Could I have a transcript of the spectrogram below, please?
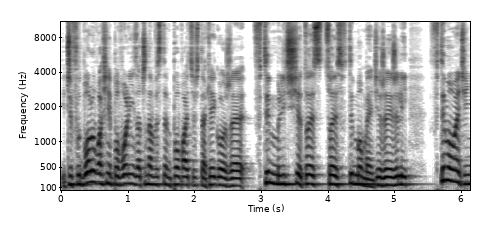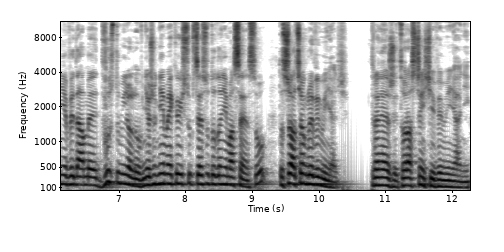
I czy w futbolu właśnie powoli zaczyna występować coś takiego, że w tym liczy się to, jest, co jest w tym momencie, że jeżeli w tym momencie nie wydamy 200 milionów, nie osiągniemy jakiegoś sukcesu, to to nie ma sensu, to trzeba ciągle wymieniać. Trenerzy coraz częściej wymieniani,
